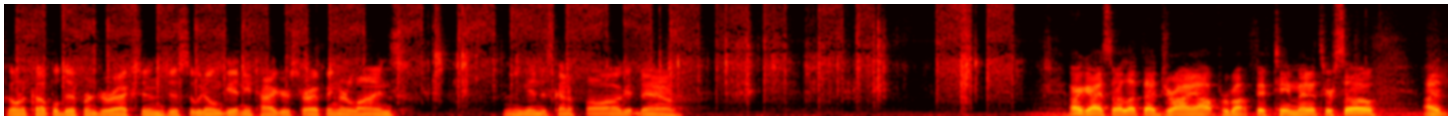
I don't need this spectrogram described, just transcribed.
Go in a couple different directions just so we don't get any tiger striping or lines. And again, just kind of fog it down. All right, guys, so I let that dry out for about 15 minutes or so. I,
